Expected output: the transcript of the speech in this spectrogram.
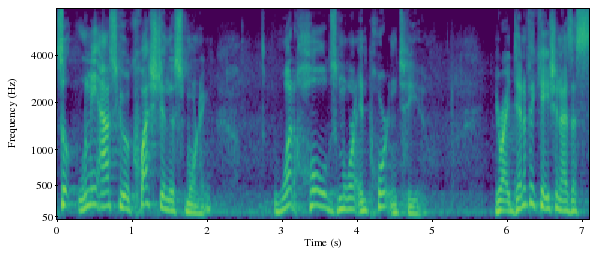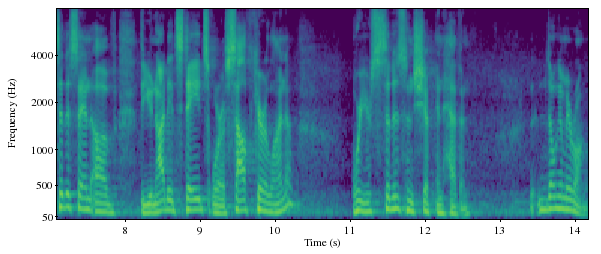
So let me ask you a question this morning. What holds more important to you? Your identification as a citizen of the United States or of South Carolina, or your citizenship in heaven? Don't get me wrong.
